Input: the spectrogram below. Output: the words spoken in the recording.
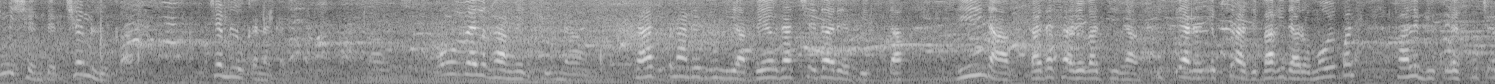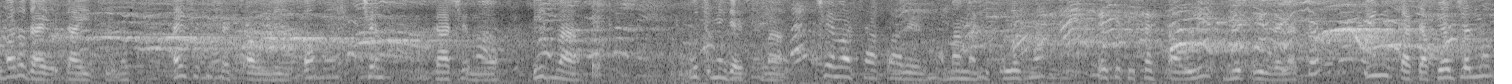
იმის შემდეგ ჩემ ლუკას ჩემ ლუკა ნაკაშიძეს. ყოველ ღამე ძინავს დაწყნარებულია ბევრად შედარებით და ძინავს გადასარევად ძინავს. ის კი არა 6 საათზე ბაღიდან რომ მოვიყვანთ ხალები ეხუჭება რომ დაიწინოს აი ესეთი სასწაული იყო. ჩემს გარშემო დიდმა უწმინდესმა, ჩემმა საყვარელმა მამა ნიკოლოზმა ესეთი სასწაული მეპირველად და იმის გარდა ბელჯელმა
